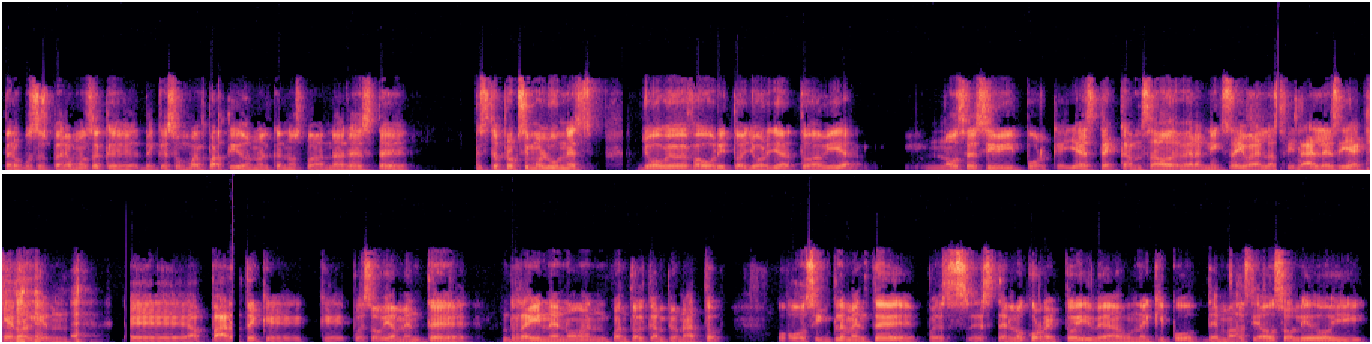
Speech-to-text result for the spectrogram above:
pero pues esperemos de que, de que sea un buen partido, ¿no? El que nos puedan dar este, este próximo lunes. Yo veo de favorito a Georgia todavía. No sé si porque ya esté cansado de ver a Nick Saban en las finales y ya quiero a alguien eh, aparte que, pues obviamente reine, ¿no? En cuanto al campeonato o simplemente pues esté en lo correcto y vea un equipo demasiado sólido y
